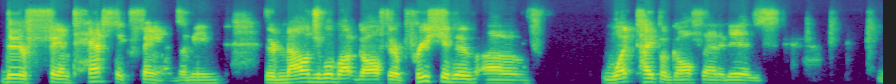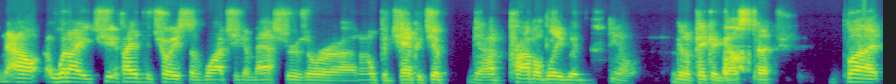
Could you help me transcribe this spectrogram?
they're fantastic fans. I mean, they're knowledgeable about golf. They're appreciative of what type of golf that it is now, would I if I had the choice of watching a Masters or an Open Championship, you know, I probably would, you know, going to pick Augusta. But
